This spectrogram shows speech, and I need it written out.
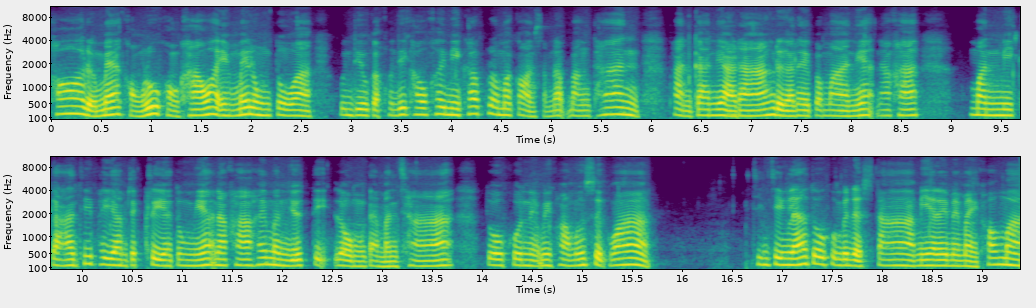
พ่อหรือแม่ของลูกของเขาอะยังไม่ลงตัว คุณดิวกับคนที่เขาเคยมีครอบครัวมาก่อนสำหรับบางท่าน ผ่านการหย่าร้างหรืออะไรประมาณนี้นะคะ มันมีการที่พยายามจะเคลียร์ตรงนี้นะคะ ให้มันยุติลงแต่มันช้า ตัวคุณเนี่ยมีความรู้สึกว่า จริง ๆ แล้วตัวคุณเป็นเดอะสตาร์มีอะไรใหม่ ๆ เข้ามา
